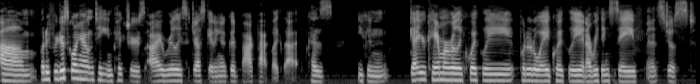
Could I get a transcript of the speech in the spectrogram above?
Um, but if you're just going out and taking pictures, I really suggest getting a good backpack like that because you can get your camera really quickly, put it away quickly, and everything's safe. And it's just,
